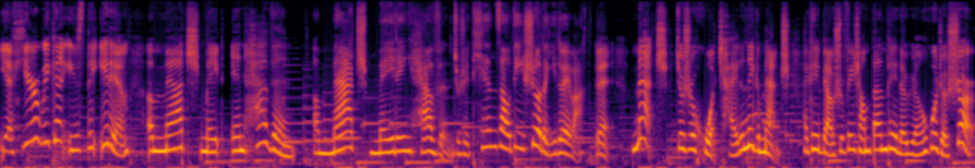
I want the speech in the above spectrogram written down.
Yeah, here we can use the idiom "a match made in heaven." A match made in heaven 就是天造地设的一对吧？对，match 就是火柴的那个 match，还可以表示非常般配的人或者事儿。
